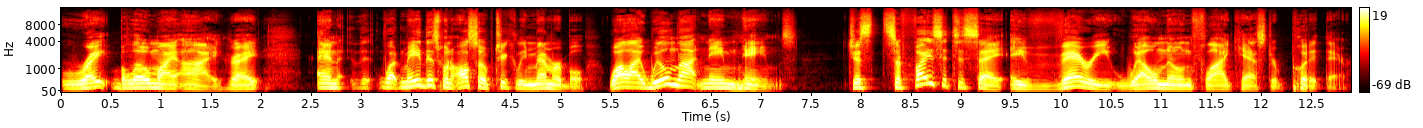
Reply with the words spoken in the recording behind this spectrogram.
right below my eye, right? And th- what made this one also particularly memorable, while I will not name names, just suffice it to say, a very well-known fly caster put it there.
